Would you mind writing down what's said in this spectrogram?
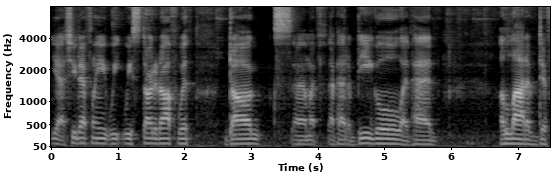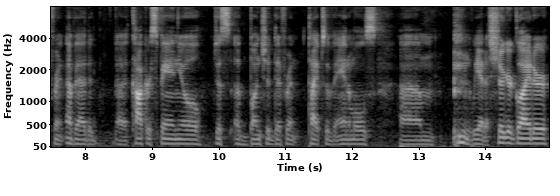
yeah, she definitely. We, we started off with dogs. Um, I've I've had a beagle. I've had a lot of different. I've had a, a cocker spaniel, just a bunch of different types of animals. Um, we had a sugar glider.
